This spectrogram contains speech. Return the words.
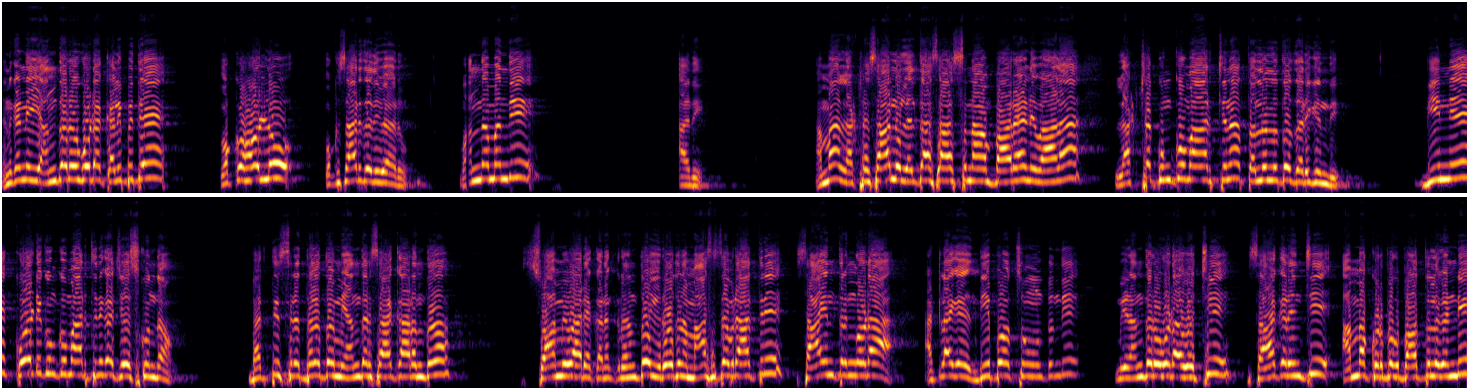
ఎందుకంటే ఈ అందరూ కూడా కలిపితే ఒక్కహోళ్ళు ఒకసారి చదివారు. వంద మంది అది. అమ్మ లక్ష సార్లు లలితా సహస్రనామ పారాయణ ఇవాళ లక్ష కుంకుమార్చన తల్లులతో జరిగింది. దీన్నే కోటి కుంకుమార్చనగా చేసుకుందాం. భక్తి శ్రద్ధలతో మీ అందరి సహకారంతో స్వామివారి యొక్క అనుగ్రహంతో ఈ రోజున మాస శివరాత్రి సాయంత్రం కూడా అట్లాగే దీపోత్సవం ఉంటుంది. మీరందరూ కూడా వచ్చి సహకరించి అమ్మ కృపకు పాత్రలు కండి.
